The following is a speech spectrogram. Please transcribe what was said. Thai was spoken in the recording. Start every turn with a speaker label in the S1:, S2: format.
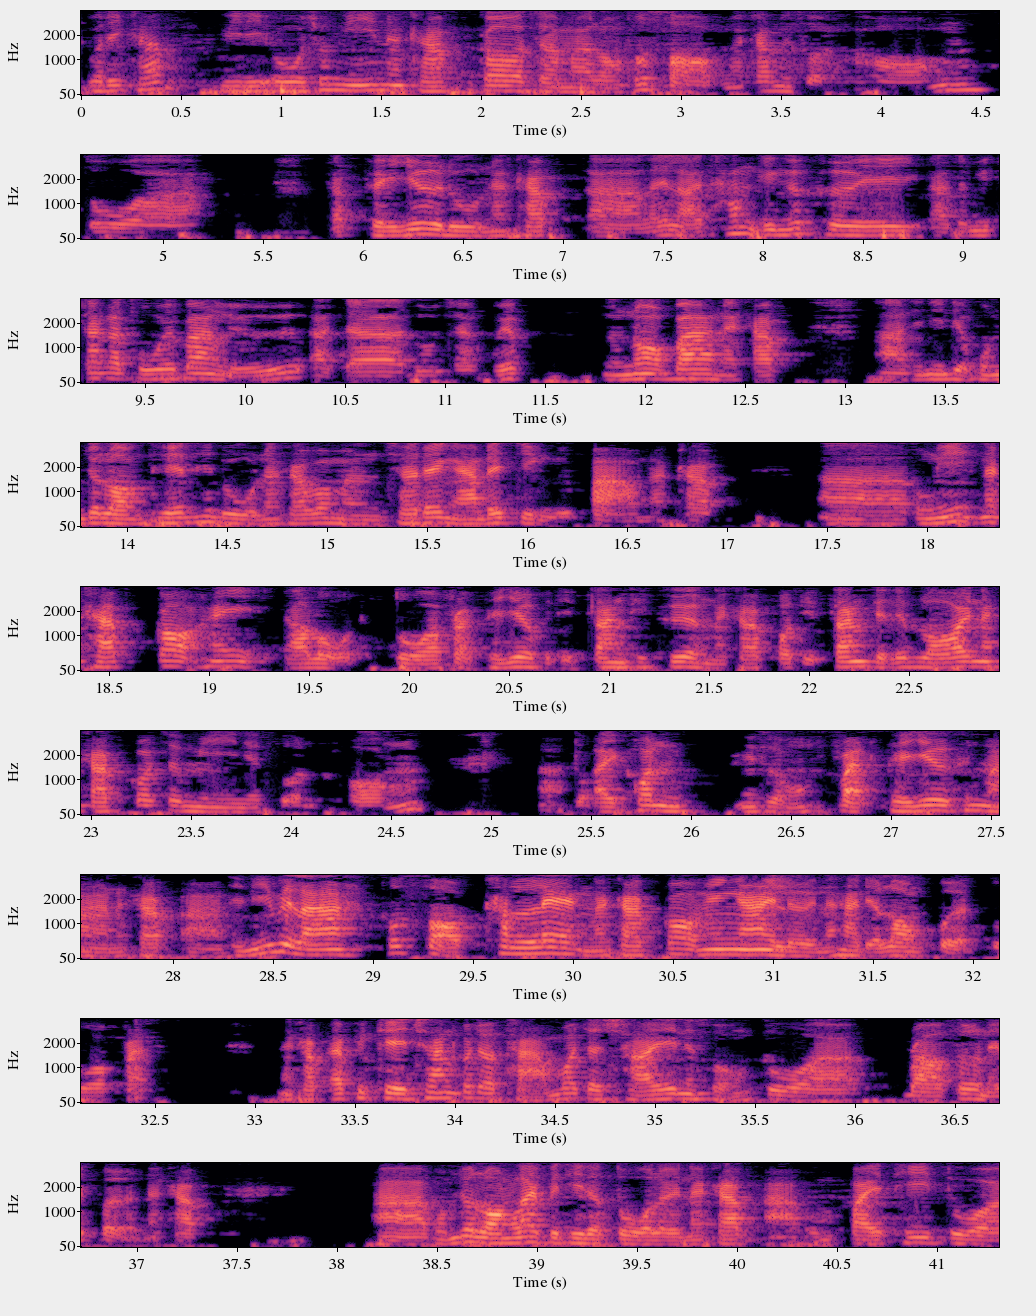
S1: สวัสดีครับวิดีโอช่วงนี้นะครับ ก็จะมาลองทดสอบนะครับในส่วนของตัวกับเพลเยอร์ดูนะครับหลาย ๆ ท่านเองก็เคยอาจจะมีตั้งกระทู้ไว้บ้าง หรืออาจจะดูจากเว็บเมืองนอกบ้างนะครับทีนี้เดี๋ยวผมจะลองเทสให้ดูนะครับ ว่ามันใช้ได้งานได้จริงหรือเปล่านะครับตรงนี้นะครับก็ให้ดาวน์โหลดตัว Flash Player ไปติดตั้งที่เครื่องนะครับ พอติดตั้งเสร็จเรียบร้อยนะครับ ก็จะมีในส่วนของ ตัวไอคอนในส่วนของ Flash Player ขึ้นมานะครับทีนี้เวลาทดสอบขั้นแรกนะครับ ก็ง่ายๆเลยนะฮะเดี๋ยวลองเปิดตัว Flash นะครับแอปพลิเคชันก็จะถามว่าจะใช้ในส่วนของตัวเบราว์เซอร์ไหนเปิดนะครับผมจะลองไล่ไปทีละตัวเลยนะครับผมไปที่ตัว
